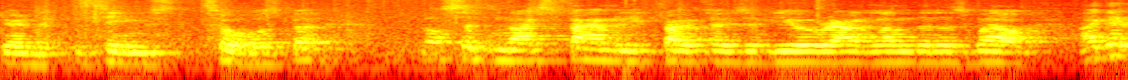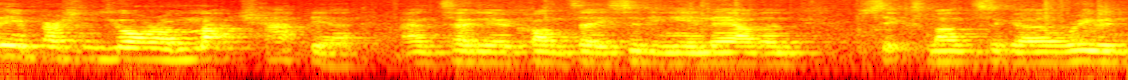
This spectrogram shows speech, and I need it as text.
during the, the team's tours, but lots of nice family photos of you around London as well. I get the impression you're a much happier Antonio Conte sitting here now than six months ago or even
